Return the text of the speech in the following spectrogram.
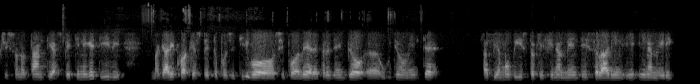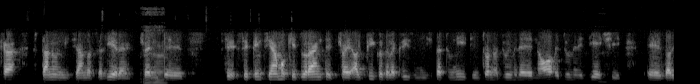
ci sono tanti aspetti negativi, magari qualche aspetto positivo si può avere. Per esempio, eh, ultimamente abbiamo visto che finalmente i salari in, in America stanno iniziando a salire. Cioè, eh, se, se pensiamo che durante, cioè al picco della crisi negli Stati Uniti, intorno al 2009-2010, eh, la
